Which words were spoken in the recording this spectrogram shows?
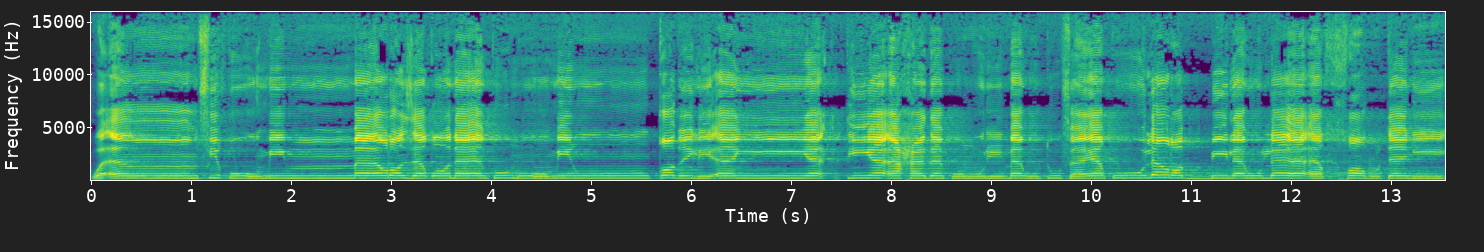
وأنفقوا مما رزقناكم من قبل أن يأتي أحدكم الموت فيقول رب لولا أخرتني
